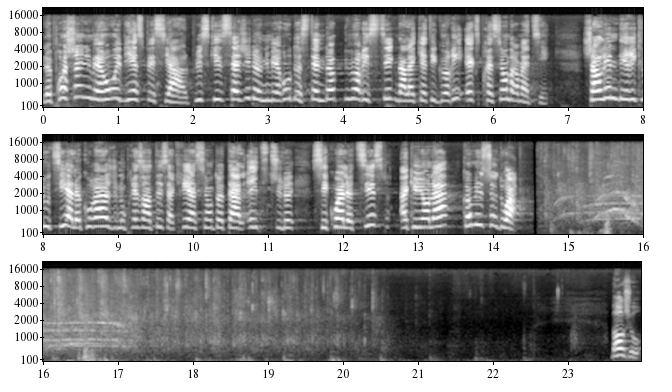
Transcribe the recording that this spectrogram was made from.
Le prochain numéro est bien spécial, puisqu'il s'agit d'un numéro de stand-up humoristique dans la catégorie expression dramatique. Charline Derry-Cloutier a le courage de nous présenter sa création totale intitulée C'est quoi l'autisme? Accueillons-la comme il se doit. Bonjour,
